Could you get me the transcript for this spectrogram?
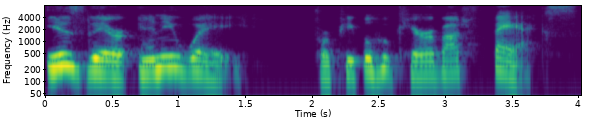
Is there any way for people who care about facts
